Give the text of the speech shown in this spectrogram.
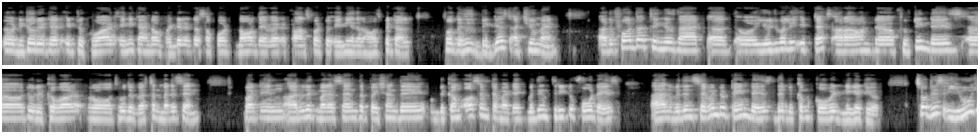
deteriorated. It required any kind of ventilator support, nor they were transferred to any other hospital. So this is biggest achievement uh, the further thing is that uh, uh usually it takes around uh, 15 days uh, to recover uh, through the Western medicine. But in Ayurvedic medicine, the patient they become asymptomatic within three to four days, and within seven to ten days they become COVID negative. So this huge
